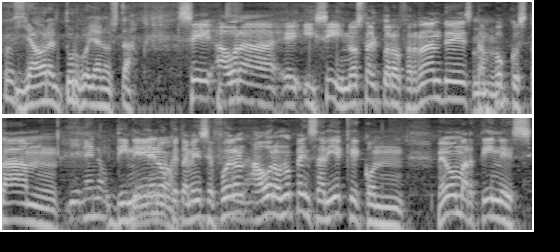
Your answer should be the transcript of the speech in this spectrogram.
Pues y ahora el turco ya no está. Sí, ahora, eh, y sí, no está el Toro Fernández, tampoco está mm, Dineno. Dineno, Dineno. que también se fueron. Ahora uno pensaría que con Memo Martínez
